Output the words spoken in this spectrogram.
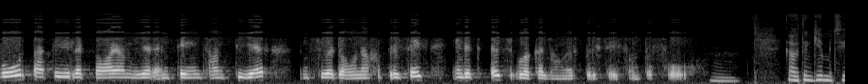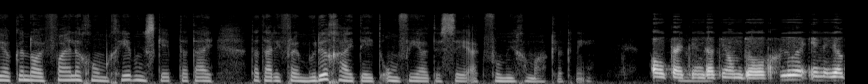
word natuurlik baie meer intens hanteer in so 'n danige proses en dit is ook 'n langer proses om te volg. Hmm. Ja, ek dink jy moet vir jou kind daai veilige omgewing skep dat hy dat hy die vrymoedigheid het om vir jou te sê ek voel nie gemaklik nie. Altyd hmm. en dat jy hom daar glo en jou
